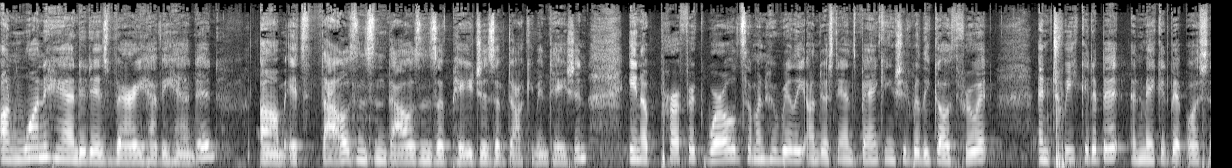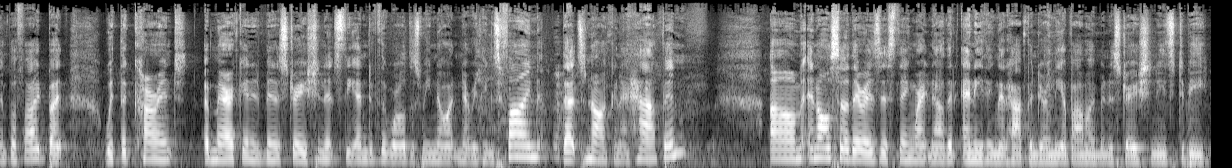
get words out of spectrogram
on one hand, it is very heavy-handed. Um, it's thousands and thousands of pages of documentation. In a perfect world, someone who really understands banking should really go through it and tweak it a bit and make it a bit more simplified. But with the current American administration, it's the end of the world as we know it and everything's fine. That's not going to happen. Um, and also, there is this thing right now that anything that happened during the Obama administration needs to be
